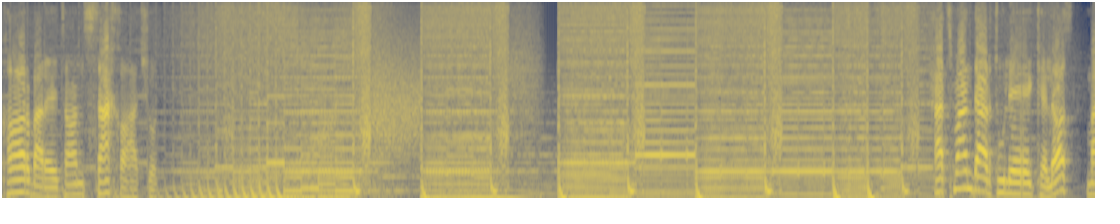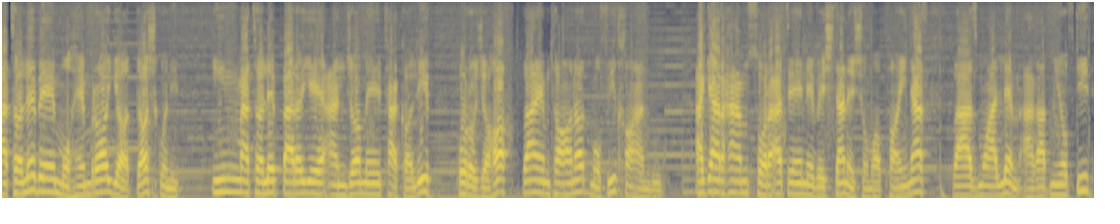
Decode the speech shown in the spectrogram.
کار برایتان سخت خواهد شد. حتما در طول کلاس مطالب مهم را یادداشت کنید. این مطالب برای انجام تکالیف پروژه ها و امتحانات مفید خواهند بود. اگر هم سرعت نوشتن شما پایین است و از معلم عقب میافتید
